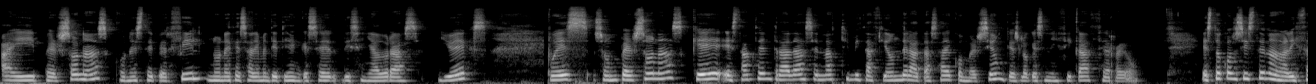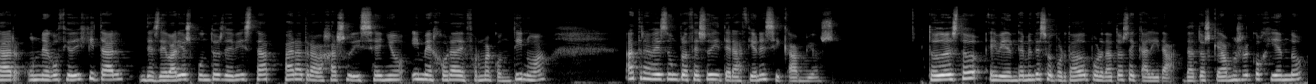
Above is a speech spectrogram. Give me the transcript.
hay personas con este perfil, no necesariamente tienen que ser diseñadoras UX, pues son personas que están centradas en la optimización de la tasa de conversión, que es lo que significa CRO. Esto consiste en analizar un negocio digital desde varios puntos de vista para trabajar su diseño y mejora de forma continua a través de un proceso de iteraciones y cambios. Todo esto evidentemente soportado por datos de calidad, datos que vamos recogiendo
